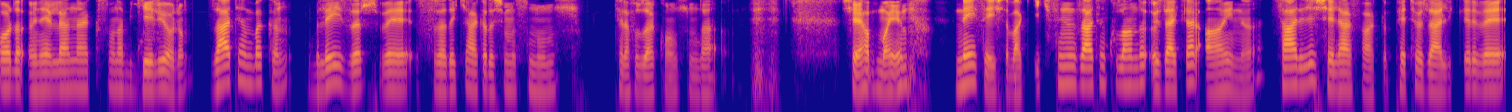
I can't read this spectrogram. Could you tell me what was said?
Bu arada önerilenler kısmına bir geliyorum. Zaten bakın Blazer ve sıradaki arkadaşımız Nuns telaffuzlar konusunda şey yapmayın. Neyse işte bak ikisinin zaten kullandığı özellikler aynı. Sadece şeyler farklı. Pet özellikleri ve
